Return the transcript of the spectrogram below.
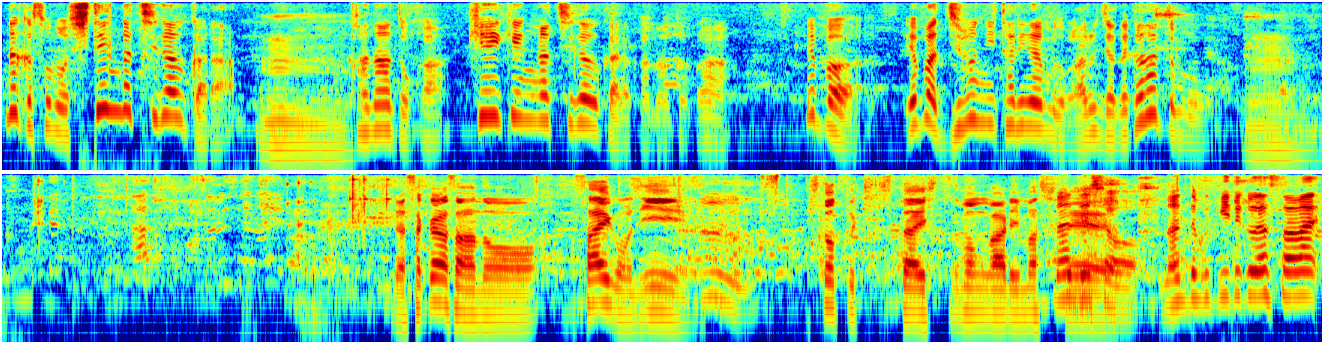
なんかその視点が違うからうん。かなとか経験が違うからかなとかやっぱやっぱ自分に足りないものがあるんじゃないかなって思う。うん。じゃあ桜さんあの最後にうん。一つ聞きたい質問がありまして。なんでしょう？何でも聞いてください。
